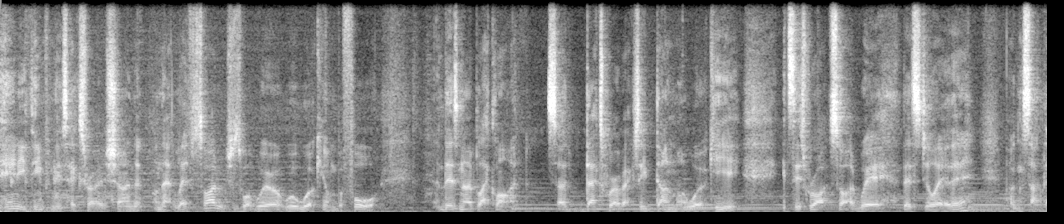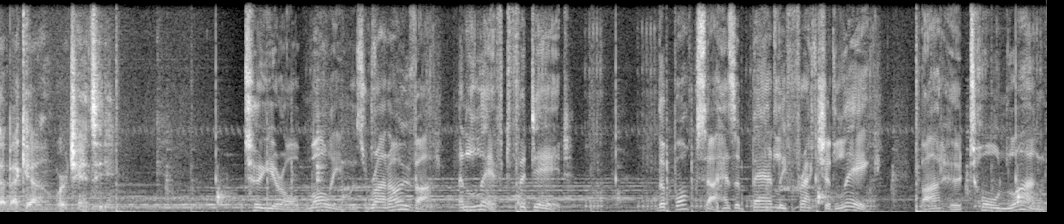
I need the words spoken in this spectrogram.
The handy thing from this X-ray is showing that on that left side, which is what we were, we were working on before, there's no black line. So that's where I've actually done my work here. It's this right side where there's still air there. If I can suck that back out, we're a chance here. Two year old Molly was run over and left for dead. The boxer has a badly fractured leg, but her torn lung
